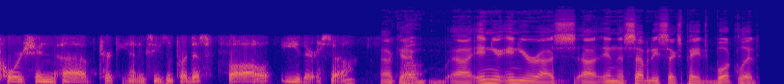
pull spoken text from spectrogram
portion of turkey hunting season for this fall either. So. Okay. uh, in your in your uh, uh, in the seventy six page booklet,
